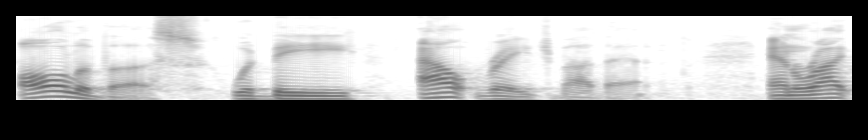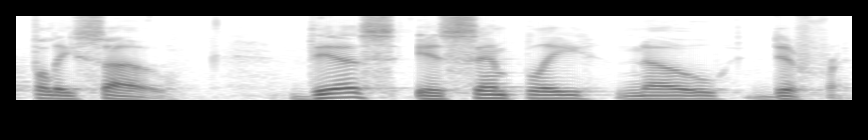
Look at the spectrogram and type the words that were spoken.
all of us would be outraged by that, and rightfully so. This is simply no different.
